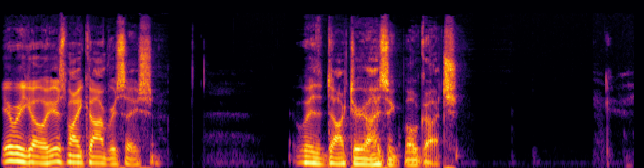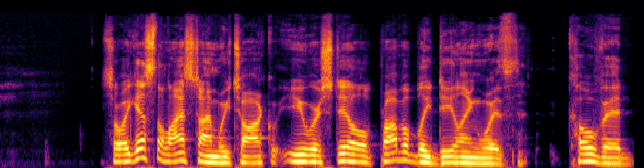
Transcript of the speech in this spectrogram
here we go. Here's my conversation with Dr. Isaac Bogoch. So I guess the last time we talked, you were still probably dealing with COVID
